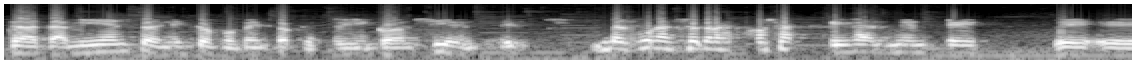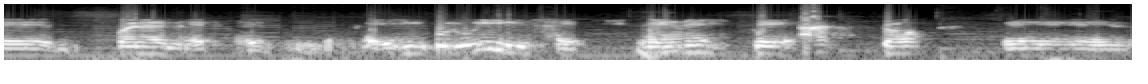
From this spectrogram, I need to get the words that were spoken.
tratamiento en estos momentos que estoy inconsciente, y algunas otras cosas que realmente eh, eh, pueden este, incluirse en este acto eh,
